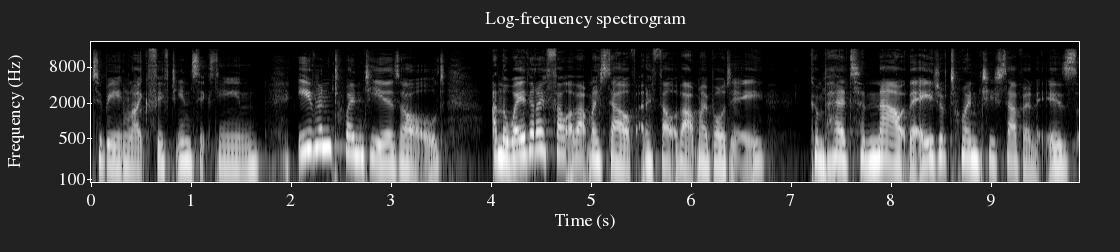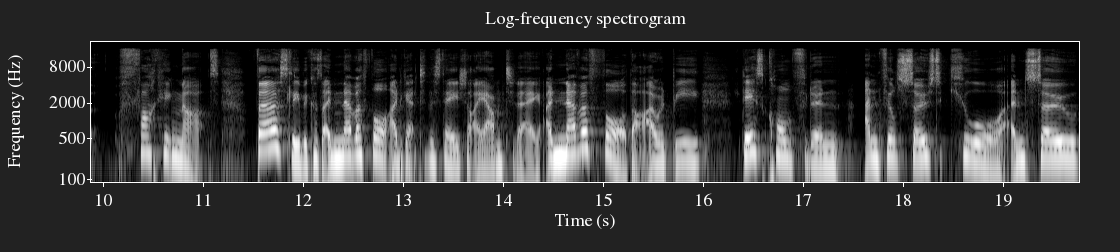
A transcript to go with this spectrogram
to being like 15, 16, even 20 years old, and the way that I felt about myself and I felt about my body compared to now at the age of 27 is fucking nuts. Firstly, because I never thought I'd get to the stage that I am today. I never thought that I would be this confident and feel so secure and so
